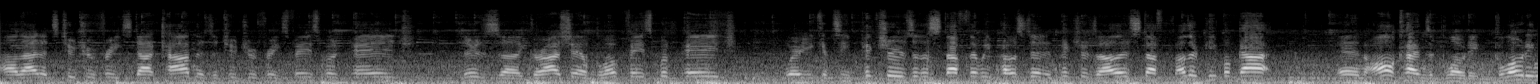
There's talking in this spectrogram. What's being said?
all that. It's twotruefreaks.com. There's a Two True Freaks Facebook page. There's a Garage Sale Gloat Facebook page where you can see pictures of the stuff that we posted and pictures of other stuff other people got and all kinds of gloating. Gloating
